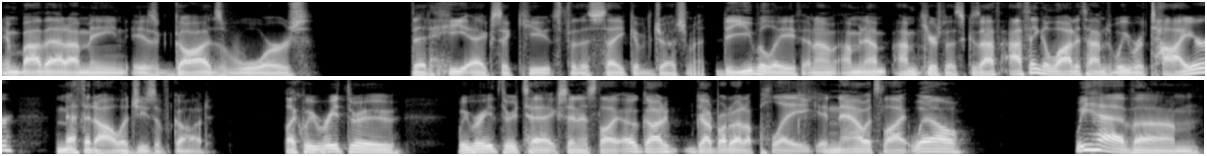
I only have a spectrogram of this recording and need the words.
And by that I mean is God's wars that he executes for the sake of judgment. Do you believe? And I'm, I mean, I'm, I'm curious about this because I, think a lot of times we retire methodologies of God. Like we read through, we read through text and it's like, oh, God, God brought about a plague. And now it's like, well, we have, um,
